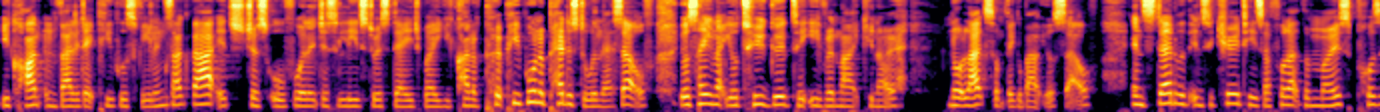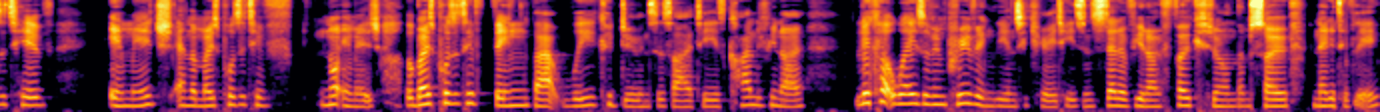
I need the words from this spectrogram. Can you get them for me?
You can't invalidate people's feelings like that. It's just awful and it just leads to a stage where you kind of put people on a pedestal in their self. You're saying that you're too good to even like, you know, not like something about yourself. Instead, with insecurities, I feel like the most positive image and the most positive not image the most positive thing that we could do in society is kind of you know look at ways of improving the insecurities instead of you know focusing on them so negatively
